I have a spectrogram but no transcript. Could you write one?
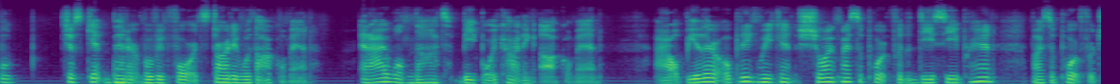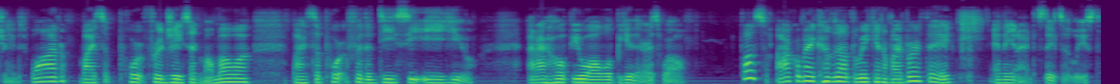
will just get better moving forward, starting with Aquaman. And I will not be boycotting Aquaman. I'll be there opening weekend showing my support for the DC brand, my support for James Wan, my support for Jason Momoa, my support for the DCEU, and I hope you all will be there as well. Plus, Aquaman comes out the weekend of my birthday, in the United States at least,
